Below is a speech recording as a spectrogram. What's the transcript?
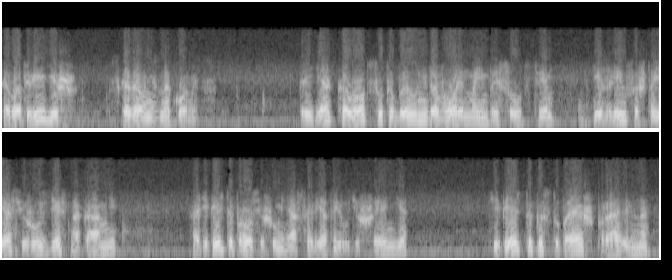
«Вот видишь», — сказал незнакомец, — «придя к колодцу, ты был недоволен моим присутствием и злился, что я сижу здесь на камне, а теперь ты просишь у меня совета и утешения. Теперь ты поступаешь правильно —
